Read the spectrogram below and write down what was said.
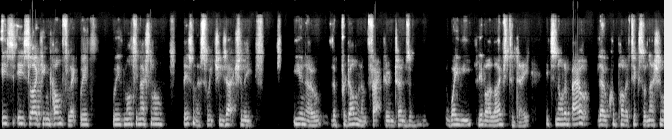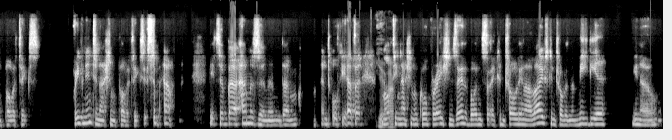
is is like in conflict with with multinational business, which is actually, you know, the predominant factor in terms of the way we live our lives today, it's not about local politics or national politics or even international politics. It's about it's about Amazon and um, and all the other yeah. multinational corporations. They're the ones that are controlling our lives, controlling the media. You know.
